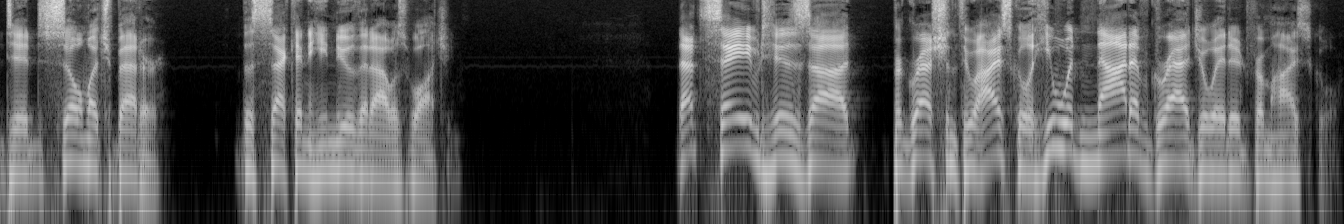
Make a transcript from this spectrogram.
did so much better the second he knew that I was watching. That saved his uh, progression through high school. He would not have graduated from high school.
